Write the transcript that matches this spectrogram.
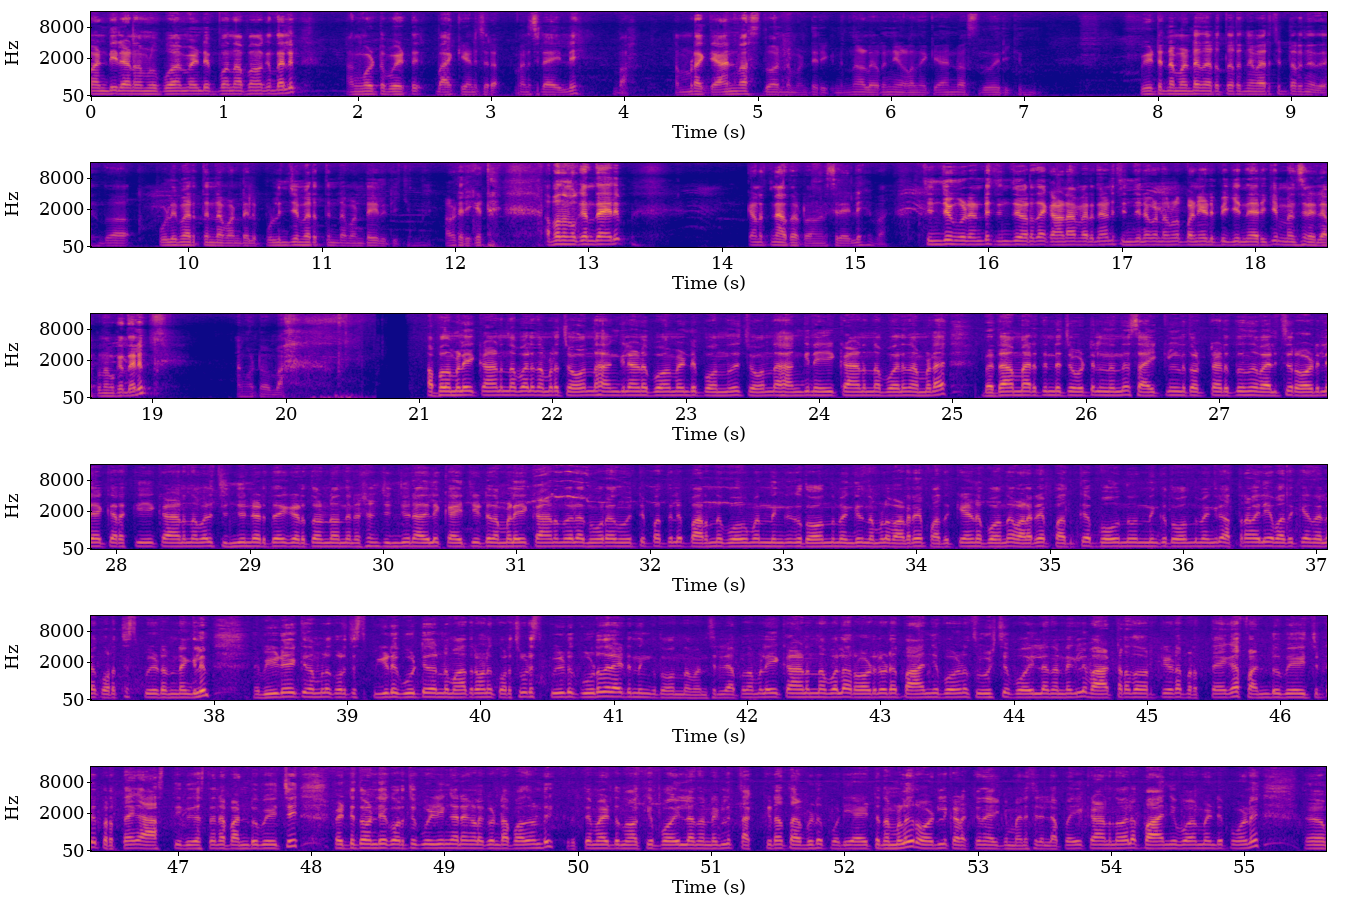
വണ്ടിയിലാണ് നമ്മൾ പോകാൻ വേണ്ടി പോകുന്നത്. അപ്പോൾ നമുക്ക് എന്തായാലും അങ്ങോട്ട് പോയിട്ട് ബാക്കി കാണിച്ചു മനസ്സിലായില്ലേ? വാ നമ്മുടെ ക്യാൻവാസ് ദോന്റെ മണ്ടിരിക്കുന്നു ഇന്നാൾ എറിഞ്ഞു കളഞ്ഞ ക്യാൻവാസ് ദോരിക്കുന്നു വീട്ടിന്റെ മണ്ട നിർത്തെറിഞ്ഞ് വരച്ചിട്ടെറിഞ്ഞത്. ഇതാ പുളിമരത്തിന്റെ മണ്ടയിൽ പുളിഞ്ചി മരത്തിന്റെ മണ്ടയിലിരിക്കുന്നത് അവിടെ ഇരിക്കട്ടെ. അപ്പോൾ നമുക്ക് എന്തായാലും കിണറ്റിനകത്തോട്ടോ മനസ്സിലായില്ലേ? വാ. ചിഞ്ചും കൂടെ ഉണ്ട്. ചിഞ്ചു വെറുതെ കാണാൻ വരുന്നതാണ്. ചിഞ്ചിനെ കൊണ്ട് നമ്മൾ പണിയെടുപ്പിക്കുന്നതായിരിക്കും. മനസ്സിലായില്ലേ? അപ്പോൾ നമുക്ക് എന്തായാലും അങ്ങോട്ട് വാ. അപ്പോൾ നമ്മൾ ഈ കാണുന്ന പോലെ നമ്മുടെ ചുവന്ന ഹങ്കിലാണ് പോകാൻ വേണ്ടി പോകുന്നത്. ചുവന്ന ഹങ്കിനെ ഈ കാണുന്ന പോലെ നമ്മുടെ ബദാം മരത്തിന്റെ ചുവട്ടിൽ നിന്ന് സൈക്കിളിന് തൊട്ടടുത്ത് നിന്ന് വലിച്ച് റോഡിലേക്ക് ഇറക്കി ഈ കാണുന്ന പോലെ ചിഞ്ചുന്റെ അടുത്തേക്ക് എടുത്തുകൊണ്ട് വന്ന ശേഷം ചിഞ്ചുൻ അതിൽ കയറ്റിയിട്ട് നമ്മൾ ഈ കാണുന്ന പോലെ നൂറ് നൂറ്റിപ്പത്തിൽ പറന്ന് പോകുമെന്ന് നിങ്ങൾക്ക് തോന്നുമെങ്കിൽ നമ്മൾ വളരെ പതുക്കെയാണ് പോകുന്നത്. വളരെ പതുക്കെ പോകുന്നുവെന്ന് നിങ്ങൾക്ക് തോന്നുമെങ്കിൽ അത്ര വലിയ പതുക്കെ പതുക്കെയൊന്നുമല്ല കുറച്ച് സ്പീഡ് ഉണ്ടെങ്കിലും വീഡിയോയ്ക്ക് നമ്മൾ കുറച്ച് സ്പീഡ് കൂട്ടിയതുകൊണ്ട് മാത്രമാണ് കുറച്ചുകൂടി സ്പീഡ് കൂടുതലായിട്ട് നിങ്ങൾക്ക് തോന്നുന്നത്. മനസ്സിലായി? അപ്പോൾ നമ്മൾ ഈ കാണുന്ന പോലെ റോഡിലൂടെ പാഞ്ഞ് പോകണം സൂക്ഷിച്ച് പോയില്ലെന്നുണ്ടെങ്കിൽ വാട്ടർ അതോറിറ്റിയുടെ പ്രത്യേക ഫണ്ട് ഉപയോഗിച്ചിട്ട് പ്രത്യേക ആസ്തി വികസന ഫണ്ട് ഉപയോഗിച്ച് വെട്ടിത്തോണ്ടിയ കുറച്ച് കുഴിയും കാര്യങ്ങളൊക്കെ ഉണ്ട്. അപ്പോൾ അതുകൊണ്ട് കൃത്യമായിട്ട് നോക്കി പോയില്ലെന്നുണ്ടെങ്കിൽ തക്കിട തവിട് പൊടിയായിട്ട് നമ്മൾ റോഡിൽ കിടക്കുന്നതായിരിക്കും മനസ്സിലല്ല അപ്പോൾ ഈ കാണുന്ന പോലെ പാഞ്ഞു പോകാൻ വേണ്ടി പോണ്.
